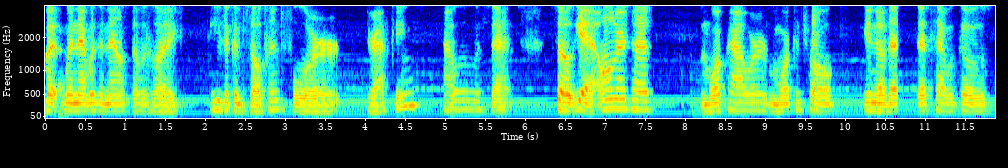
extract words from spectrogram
But yeah. when that was announced, I was like, he's a consultant for DraftKings. How was that? So yeah, owners have more power, more control. You know, that's that's how it goes.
